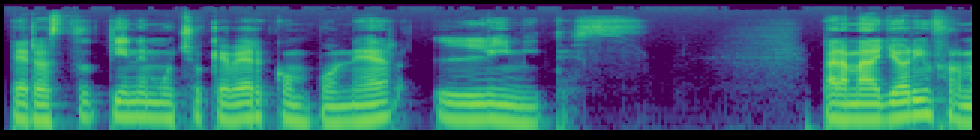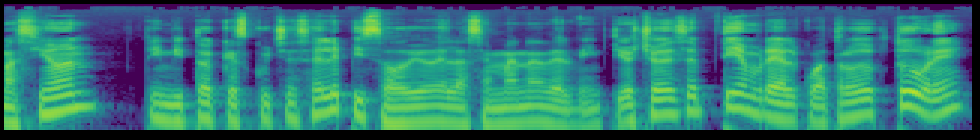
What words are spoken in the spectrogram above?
Pero esto tiene mucho que ver con poner límites. Para mayor información, te invito a que escuches el episodio de la semana del 28 de septiembre al 4 de octubre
